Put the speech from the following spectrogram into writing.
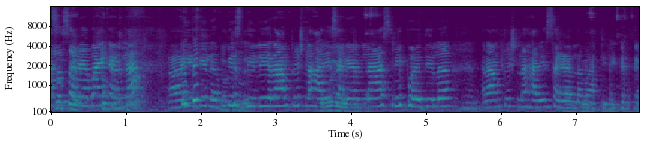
असं सगळ्या बायकांना हे दिलं पीस दिली. रामकृष्ण हरी सगळ्यांना श्रीफळ दिलं. रामकृष्ण हरी सगळ्यांना वाटलं.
